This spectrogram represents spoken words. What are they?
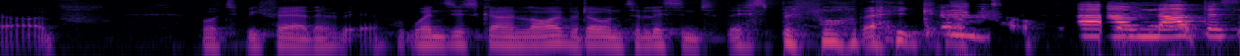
uh, well, to be fair, when's this going live? I don't want to listen to this before they go. um, not this.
